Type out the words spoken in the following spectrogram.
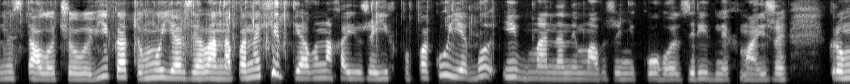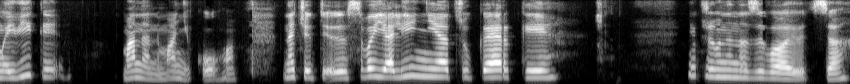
не стало чоловіка, тому я взяла на панахідки, а вона хай уже їх попакує, бо і в мене нема вже нікого з рідних майже. Кроме віки, в мене нема нікого. Значить, е, своя лінія, цукерки. Як же вони називаються?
